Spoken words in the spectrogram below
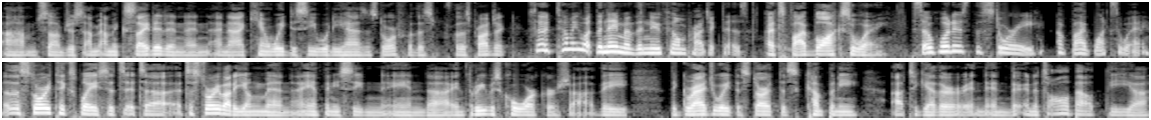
Um, so I'm just I'm, I'm excited and, and, and I can't wait to see what he has in store for this for this project. So tell me what the name of the new film project is. It's five blocks away. So, what is the story of Five Blocks Away? The story takes place. It's it's a it's a story about a young man, Anthony Seaton, and uh, and three of his coworkers. Uh, they they graduate to start this company uh, together, and and and it's all about the. Uh,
